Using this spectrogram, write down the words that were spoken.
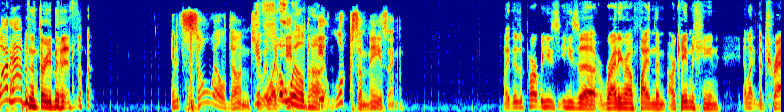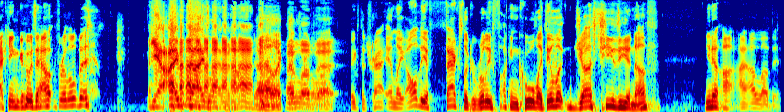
lot happens in 30 minutes. and it's so well done too. It's like, so it- well done. It looks amazing. like there's a part where he's he's uh riding around fighting the arcade machine, and like the tracking goes out for a little bit. Yeah, I died laughing. Yeah, I like I love part a lot. that. fix the track and like all the effects look really fucking cool. Like they look just cheesy enough. You know, I, I love it.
